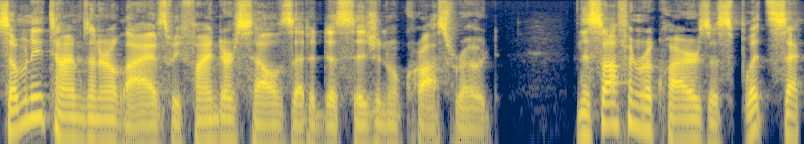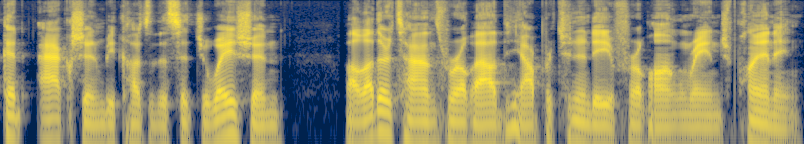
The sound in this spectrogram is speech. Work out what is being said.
So many times in our lives, we find ourselves at a decisional crossroad. And this often requires a split second action because of the situation, while other times we're allowed the opportunity for long range planning.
